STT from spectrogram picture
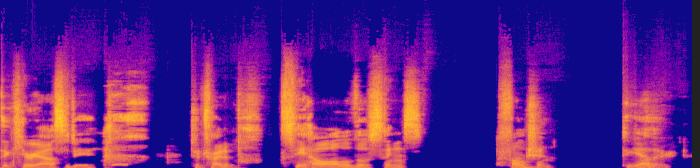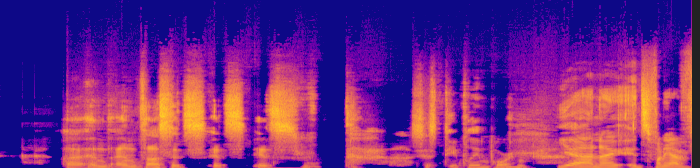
the curiosity to try to see how all of those things function together, uh, and and thus it's it's it's it's just deeply important. Yeah, and I it's funny I've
